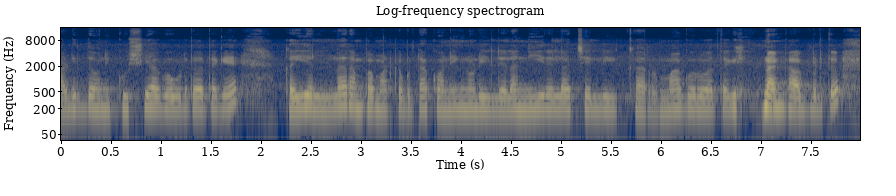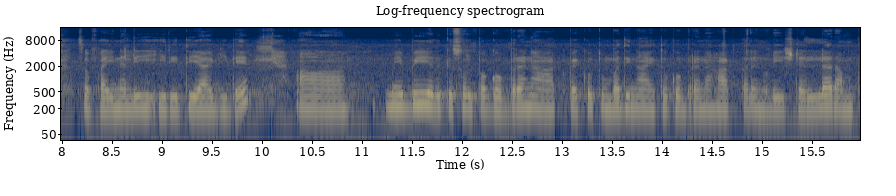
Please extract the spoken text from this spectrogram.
ಆಡಿದ್ದು ಅವನಿಗೆ ಖುಷಿಯಾಗಿ ಹೋಗ್ಬಿಡ್ತು ಅತ್ತಾಗೆ. ಕೈಯೆಲ್ಲ ರಂಪ ಮಾಡ್ಕೊಬಿಟ್ಟ. ಕೊನೆಗೆ ನೋಡಿ ಇಲ್ಲೆಲ್ಲ ನೀರೆಲ್ಲ ಚೆಲ್ಲಿ ಕರ್ಮ ಗುರು ಅತ್ತಾಗೆ ನಂಗೆ ಆಗ್ಬಿಡ್ತು. ಸೊ ಫೈನಲಿ ಈ ರೀತಿಯಾಗಿದೆ ಮೇ ಬಿ ಅದಕ್ಕೆ ಸ್ವಲ್ಪ ಗೊಬ್ಬರನ ಹಾಕಬೇಕು. ತುಂಬ ದಿನ ಆಯಿತು ಗೊಬ್ಬರನ ಹಾಕ್ತಲೇ ನೋಡಿ. ಇಷ್ಟೆಲ್ಲ ರಂಪ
